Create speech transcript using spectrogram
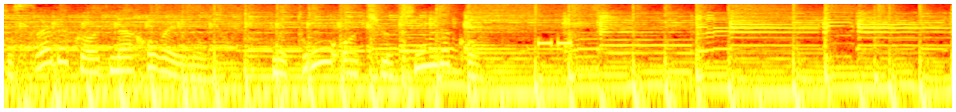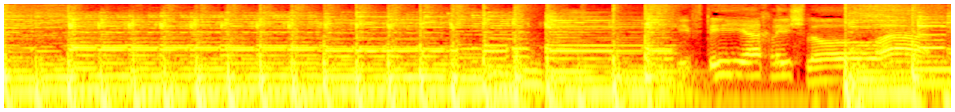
15 דקות מאחורינו. נותרו עוד 30 דקות. הבטיח לשלוח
